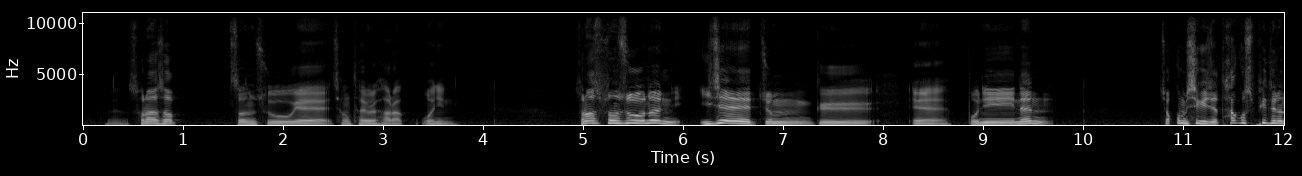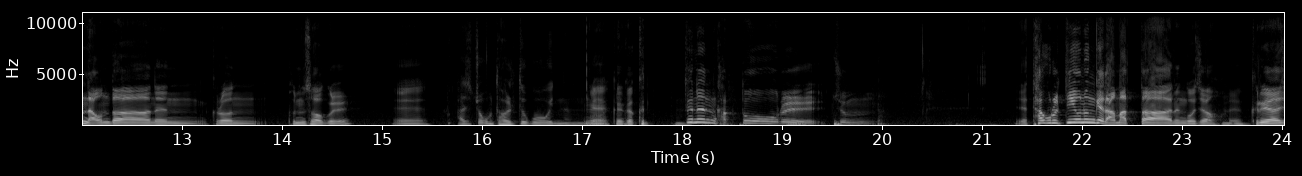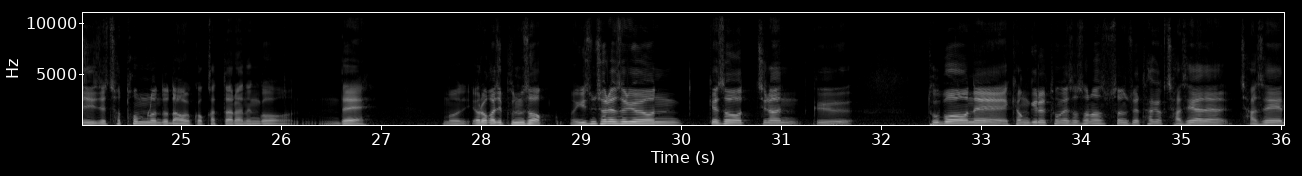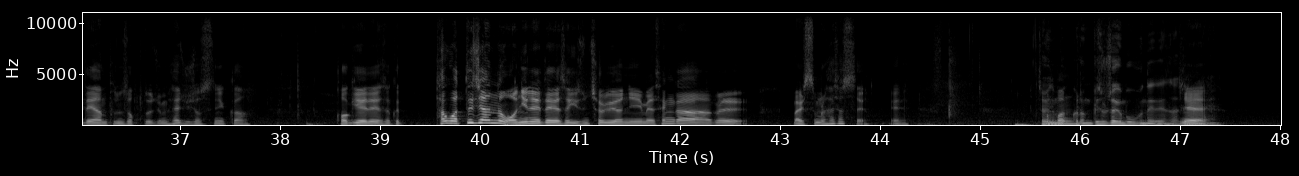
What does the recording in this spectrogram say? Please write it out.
손아섭 선수의 장타율 하락 원인. 손아섭 선수는 이제 좀 그 예, 본인은 조금씩 이제 타구 스피드는 나온다는 그런 분석을 예, 아직 조금 덜 뜨고 있는. 예, 그러니까 그 음. 뜨는 각도를 좀 이제 타구를 띄우는 게 남았다는 거죠. 음. 예, 그래야지 이제 첫 홈런도 나올 것 같다라는 건데 뭐 여러 가지 분석 이순철 해설위원께서 지난 그 두 번의 경기를 통해서 손아섭 선수의 타격 자세 자세에 대한 분석도 좀 해주셨으니까 거기에 대해서 그 타구가 뜨지 않는 원인에 대해서 이순철 위원님의 생각을 말씀을 하셨어요. 예. 저희는 뭐 한번- 그런 기술적인 부분에 대해서 사실 예. 네,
